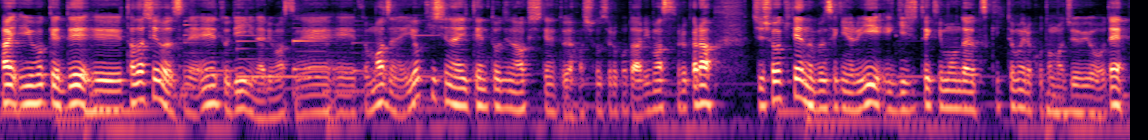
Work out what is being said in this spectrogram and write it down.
はい、いうわけで、えー、正しいのはですね、A と D になりますね。えーと、まずね、予期しない転倒でのアクシデントで発症することあります。それから、受傷起点の分析により、技術的問題を突き止めることも重要で、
